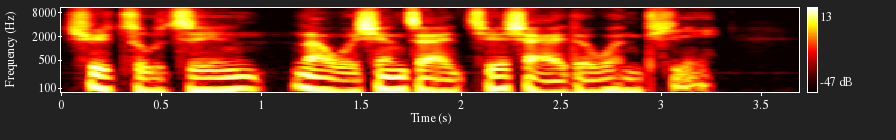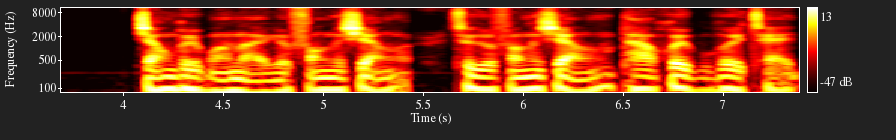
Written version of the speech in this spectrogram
去组织。那我现在接下来的问题将会往哪一个方向？这个方向它会不会再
